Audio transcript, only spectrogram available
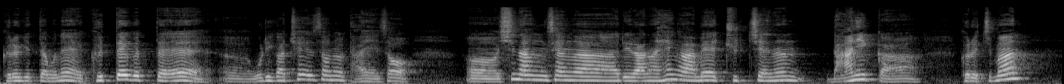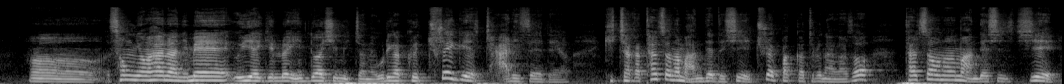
그렇기 때문에 그때그때 어, 우리가 최선을 다해서 어, 신앙생활이라는 행함의 주체는 나니까 그렇지만 어, 성령 하나님의 의의 길로 인도하심이 있잖아요. 우리가 그 출애기 위에 잘 있어야 돼요. 기차가 탈선하면 안 되듯이 출애기 바깥으로 나가서 탈선하면 안 되듯이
